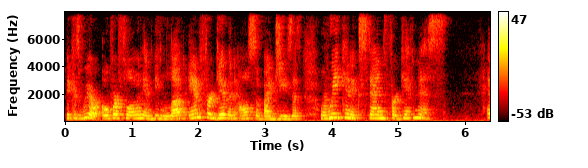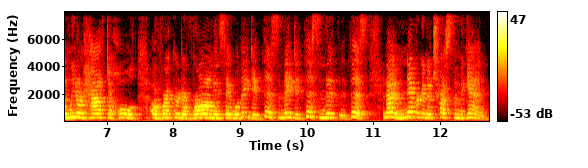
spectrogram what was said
Because we are overflowing and being loved and forgiven also by Jesus, we can extend forgiveness. And we don't have to hold a record of wrong and say, well, they did this and they did this and they did this, and I'm never going to trust them again.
